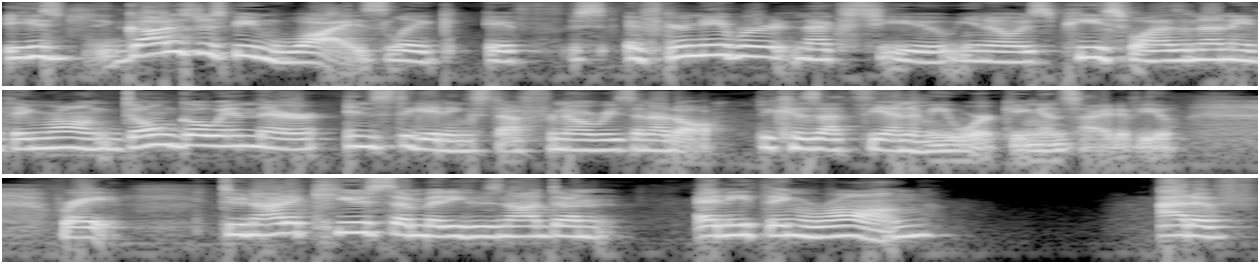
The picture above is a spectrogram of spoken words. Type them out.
he's God is just being wise. Like if if your neighbor next to you, you know, is peaceful, hasn't done anything wrong, don't go in there instigating stuff for no reason at all because that's the enemy working inside of you. Right? Do not accuse somebody who's not done anything wrong out of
